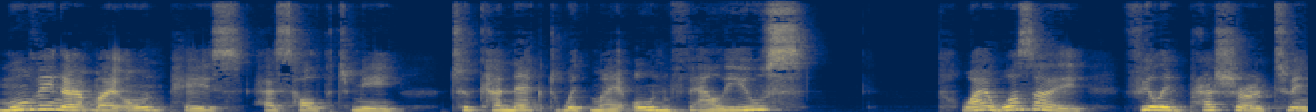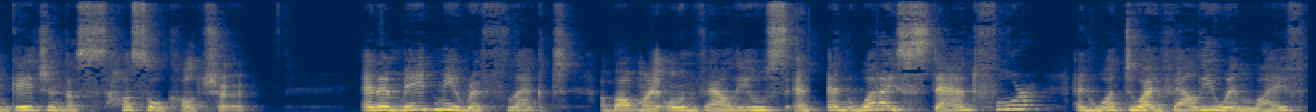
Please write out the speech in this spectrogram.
Moving at my own pace has helped me to connect with my own values. Why was I feeling pressure to engage in this hustle culture? And it made me reflect about my own values and, and what I stand for and what do I value in life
